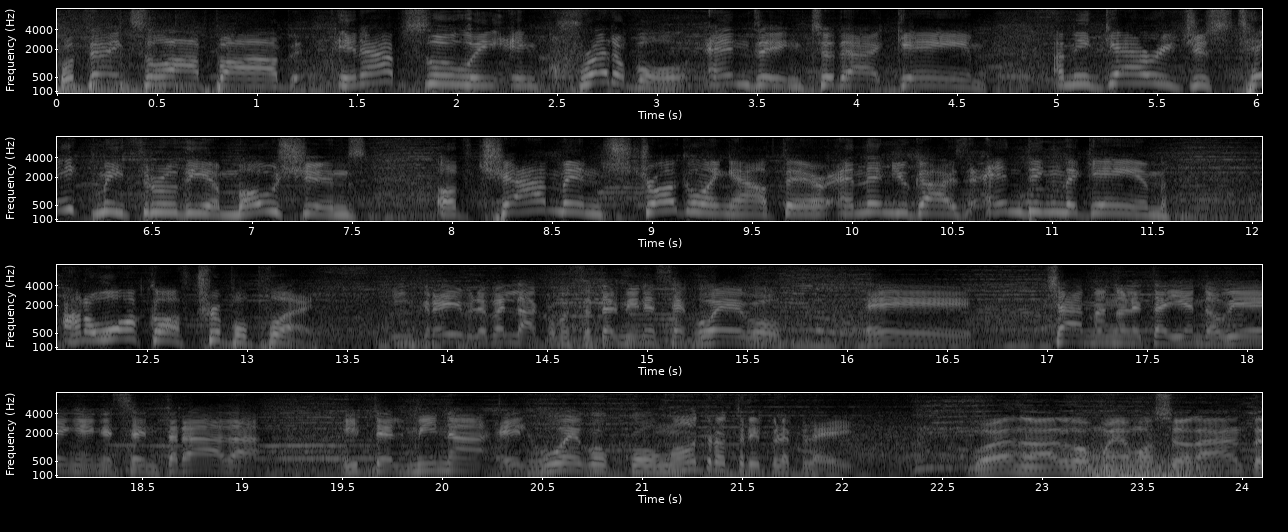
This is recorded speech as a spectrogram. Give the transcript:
Well, thanks a lot, Bob. An absolutely incredible ending to that game. I mean, Gary, just take me through the emotions of Chapman struggling out there and then you guys ending the game on a walk-off triple play. Increíble, ¿verdad? Cómo se termina ese juego. Eh, Chapman no le está yendo bien en esa entrada y termina el juego con otro triple play. Bueno, algo muy emocionante.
